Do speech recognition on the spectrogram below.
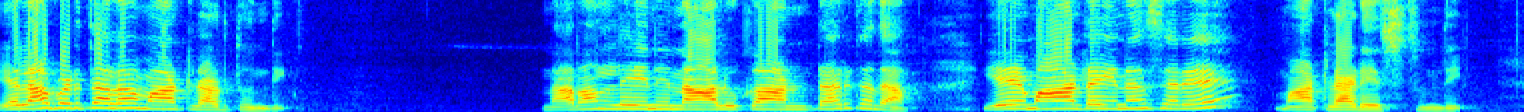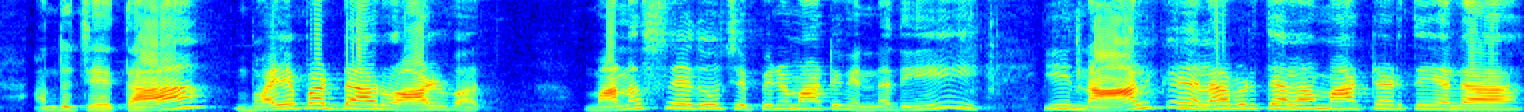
ఎలా పడితే అలా మాట్లాడుతుంది. నరం లేని నాలుక అంటారు కదా ఏ మాట అయినా సరే మాట్లాడేస్తుంది. అందుచేత భయపడ్డారు ఆళ్వార్. మనస్సు ఏదో చెప్పిన మాట విన్నది ఈ నాలుక ఎలా పడితే అలా మాట్లాడితే ఎలా?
